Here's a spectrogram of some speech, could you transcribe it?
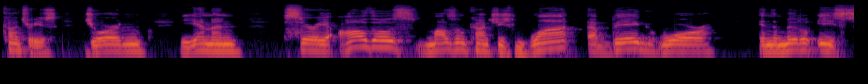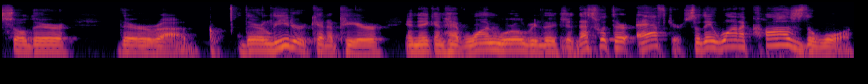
countries, Jordan, Yemen, Syria, all those Muslim countries want a big war in the Middle East so their their uh, their leader can appear and they can have one world religion. That's what they're after. So they want to cause the war.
